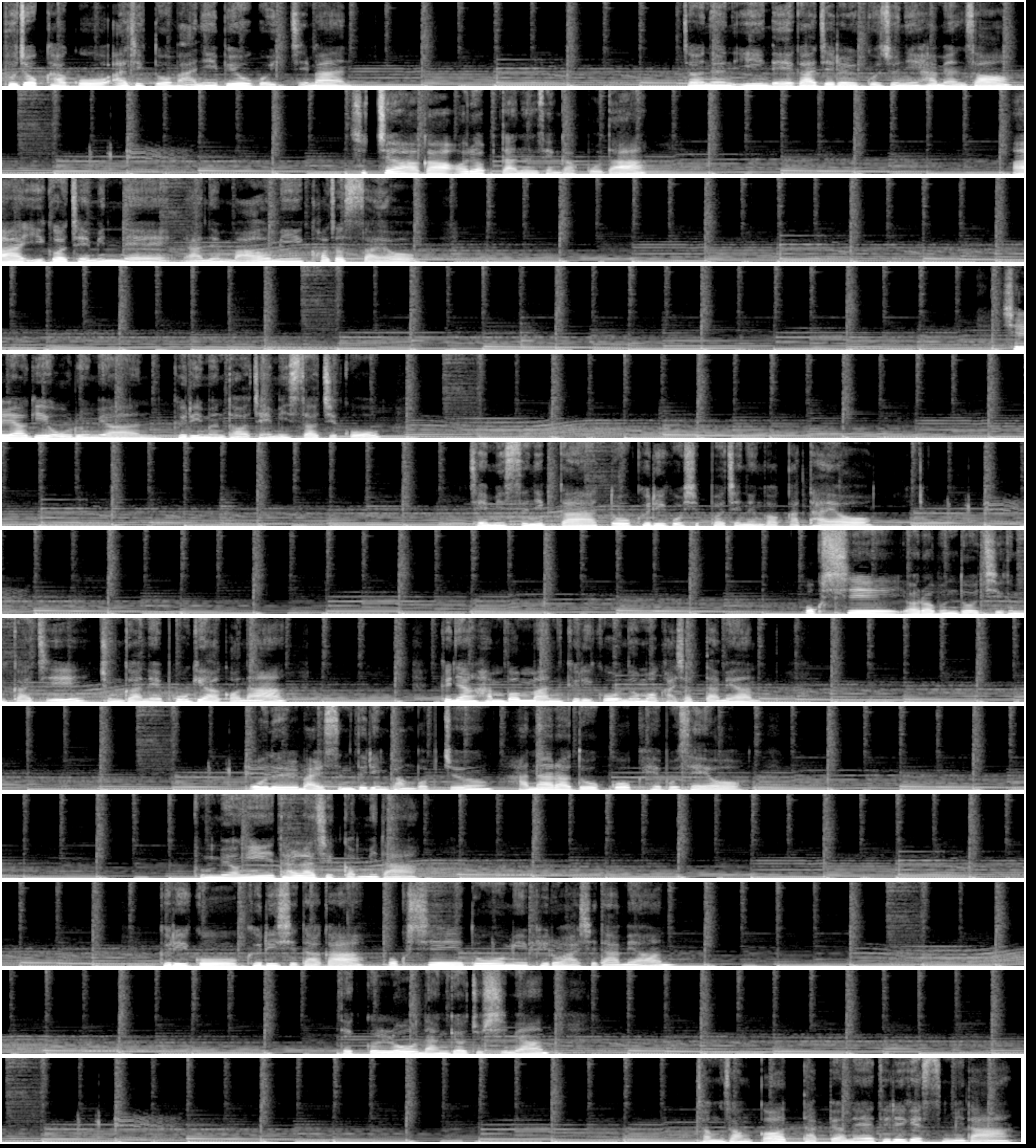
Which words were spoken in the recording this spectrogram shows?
부족하고 아직도 많이 배우고 있지만 저는 이 네 가지를 꾸준히 하면서 수채화가 어렵다는 생각보다 아, 이거 재밌네 라는 마음이 커졌어요. 실력이 오르면 그림은 더 재밌어지고 재밌으니까 또 그리고 싶어지는 것 같아요. 혹시 여러분도 지금까지 중간에 포기하거나 그냥 한 번만 그리고 넘어가셨다면 오늘 말씀드린 방법 중 하나라도 꼭 해보세요. 분명히 달라질 겁니다. 그리고 그리시다가 혹시 도움이 필요하시다면 댓글로 남겨주시면 정성껏 답변해 드리겠습니다.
